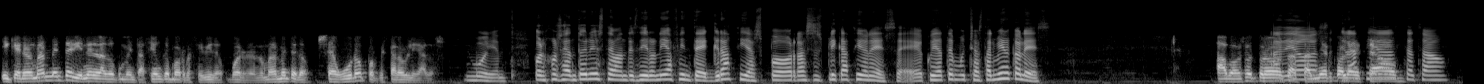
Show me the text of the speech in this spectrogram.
y que normalmente viene en la documentación que hemos recibido. Bueno, normalmente no, seguro porque están obligados. Muy bien. Pues José Antonio Esteban desde Ironía FinTech, gracias por las explicaciones. Eh, cuídate mucho, hasta el miércoles. A vosotros, Adiós, hasta el miércoles. Gracias, chao, chao.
